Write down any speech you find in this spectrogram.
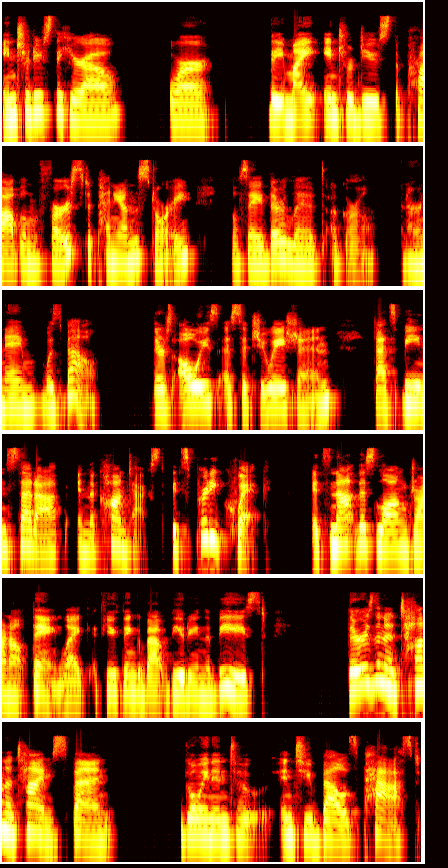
introduce the hero, or they might introduce the problem first, depending on the story. They'll say there lived a girl and her name was Belle. There's always a situation that's being set up in the context. It's pretty quick. It's not this long drawn out thing. Like if you think about Beauty and the Beast, there isn't a ton of time spent going into into Belle's past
